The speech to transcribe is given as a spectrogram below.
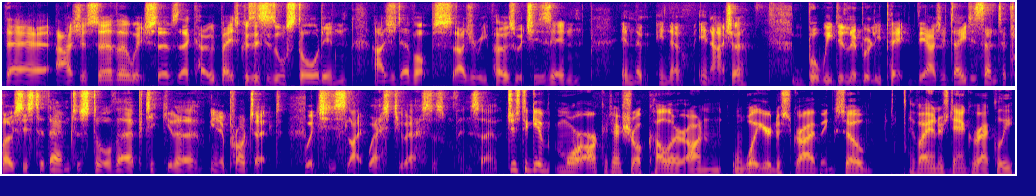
their Azure server, which serves their code base, because this is all stored in Azure DevOps, Azure repos, which is in in the you know in Azure, but we deliberately picked the Azure data center closest to them to store their particular you know project, which is like West US or something. So just to give more architectural color on what you're describing, so if I understand correctly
